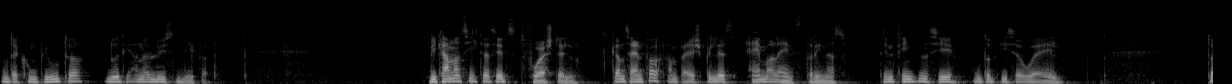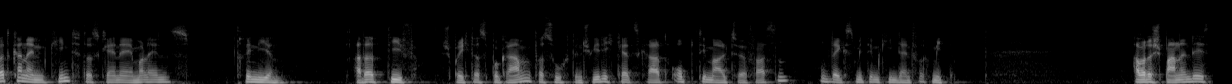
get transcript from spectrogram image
und der Computer nur die Analysen liefert. Wie kann man sich das jetzt vorstellen? Ganz einfach am Beispiel des 1x1-Trainers. Den finden Sie unter dieser URL. Dort kann ein Kind das kleine 1x1 trainieren. Adaptiv, sprich das Programm versucht den Schwierigkeitsgrad optimal zu erfassen und wächst mit dem Kind einfach mit. Aber das Spannende ist,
